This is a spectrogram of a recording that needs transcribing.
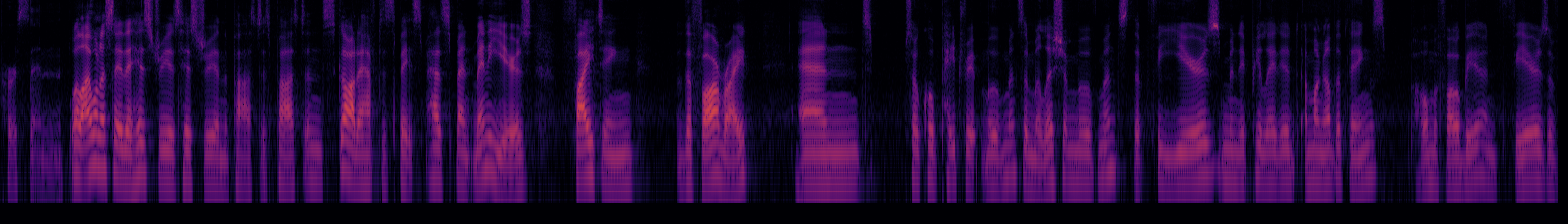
person. Well, I want to say that history is history and the past is past. And Scott, I have to space, has spent many years fighting the far right and so-called patriot movements and militia movements that for years manipulated, among other things, homophobia and fears of,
